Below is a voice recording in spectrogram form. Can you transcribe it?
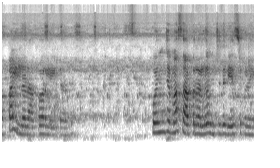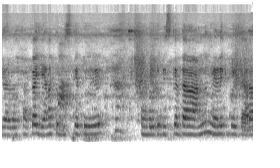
அப்பா இல்லைடா அப்பா ஒரு லேட்டாகும் கொஞ்சமாக சாப்பிட்ற அளவு மிச்சத்தை வேஸ்ட் பண்ணிடாத. அக்கா எனக்கு பிஸ்கட்டு. உங்களுக்கு பிஸ்கட்டா? அண்ணன் வேலைக்கு போயிட்டாரா?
